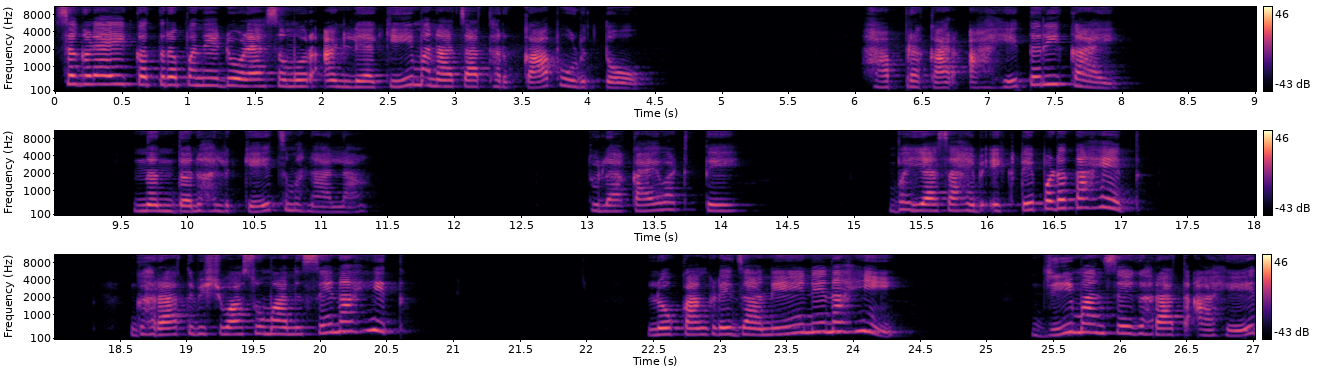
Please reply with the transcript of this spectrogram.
सगळ्या एकत्रपणे डोळ्यासमोर आणल्या की मनाचा थरकाप उडतो. हा प्रकार आहे तरी काय? नंदन हलकेच म्हणाला तुला काय वाटते? भैयासाहेब एकटे पडत आहेत? घरात विश्वासू माणसे नाहीत? लोकांकडे जाणे येणे नाही? जी माणसे घरात आहेत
